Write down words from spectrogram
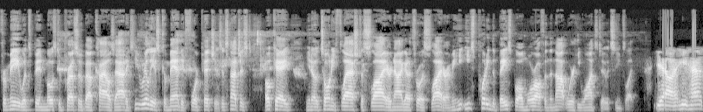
for me, what's been most impressive about Kyle's outings. He really has commanded four pitches. It's not just, okay, you know, Tony flashed a slider, now I got to throw a slider. I mean, he, he's putting the baseball more often than not where he wants to, it seems like. Yeah, he has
